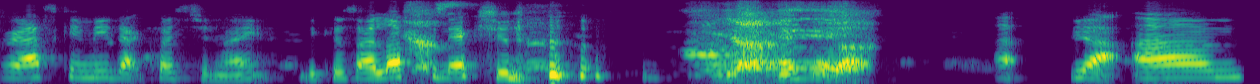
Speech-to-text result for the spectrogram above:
You're asking me that question, right? Because I lost yes. connection. oh yeah, yeah, okay. yeah. Uh, yeah. Um,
